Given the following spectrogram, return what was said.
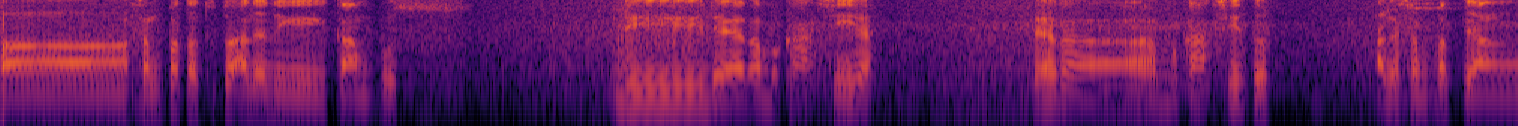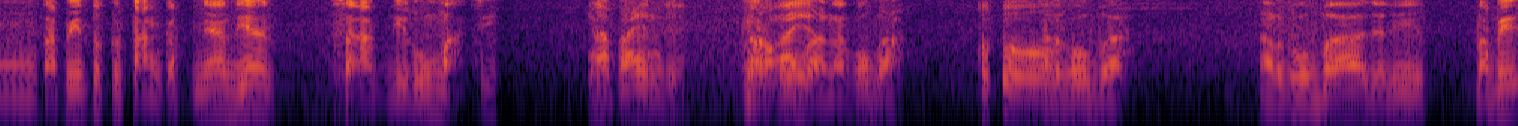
Eh sempat waktu itu ada di kampus di daerah Bekasi ya. Daerah Bekasi itu ada sempat yang tapi itu ketangkepnya dia saat di rumah sih. Ngapain dia? Narkoba ayam. narkoba. Oh, narkoba. Narkoba jadi tapi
